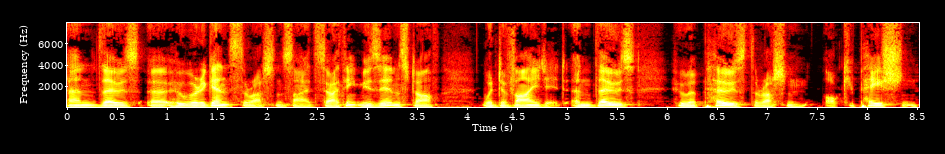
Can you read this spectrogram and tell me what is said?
and those uh, who were against the Russian side. So I think museum staff were divided, and those who opposed the Russian occupation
